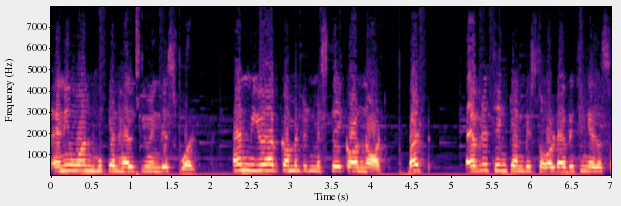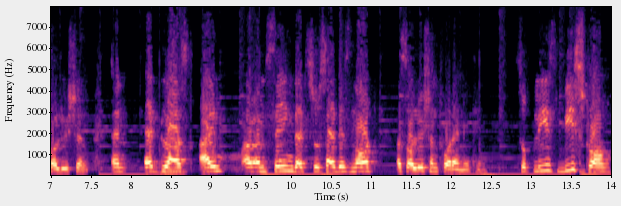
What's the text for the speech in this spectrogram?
anyone who can help you in this world. And you have committed mistake or not but everything can be solved everything has a solution. And at last i'm i'm saying that suicide is not a solution for anything. So please be strong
